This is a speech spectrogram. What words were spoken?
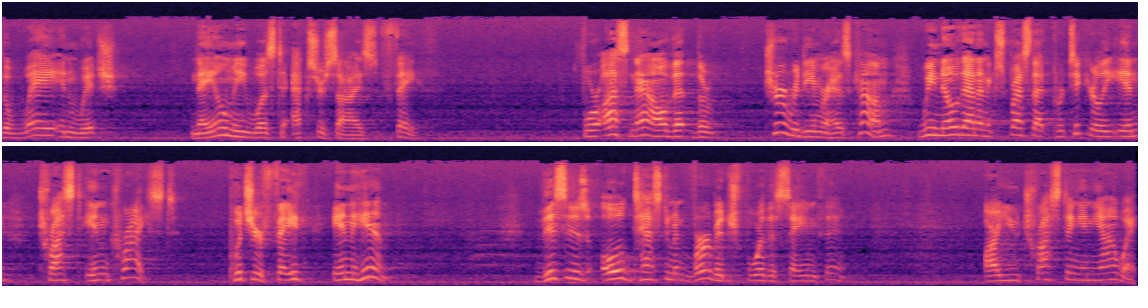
the way in which Naomi was to exercise faith. For us now that the true Redeemer has come, we know that and express that particularly in trust in Christ. Put your faith in Him. This is Old Testament verbiage for the same thing. Are you trusting in Yahweh?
